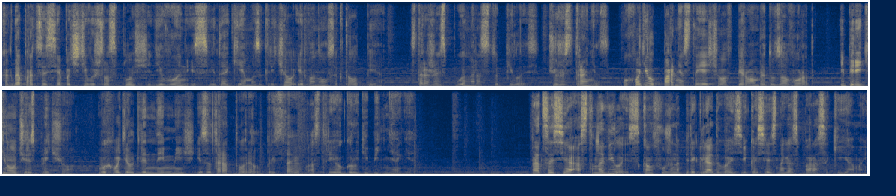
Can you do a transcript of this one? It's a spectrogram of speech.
Когда процессия почти вышла с площади, воин из свита закричал и рванулся к толпе. Стража испуганно расступилась. Чужестранец ухватил парня, стоящего в первом ряду за ворот, и перекинул через плечо. Выхватил длинный меч и затараторил, представив острие груди бедняги. Процессия остановилась, сконфуженно переглядываясь и косясь на Гаспара с Акиямой.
